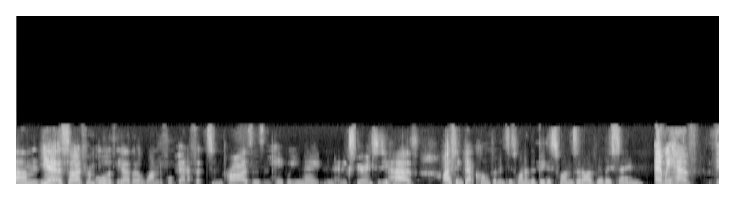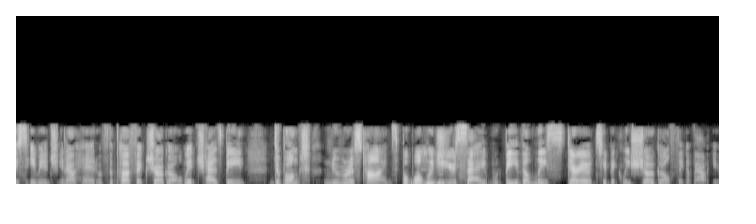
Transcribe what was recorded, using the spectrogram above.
um, yeah, aside from all of the other wonderful benefits and prizes and people you meet and, and, experiences you have, I think that confidence is one of the biggest ones that I've really seen. And we have this image in our head of the perfect showgirl, which has been debunked numerous times. But what would you say would be the least stereotypically showgirl thing about you?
